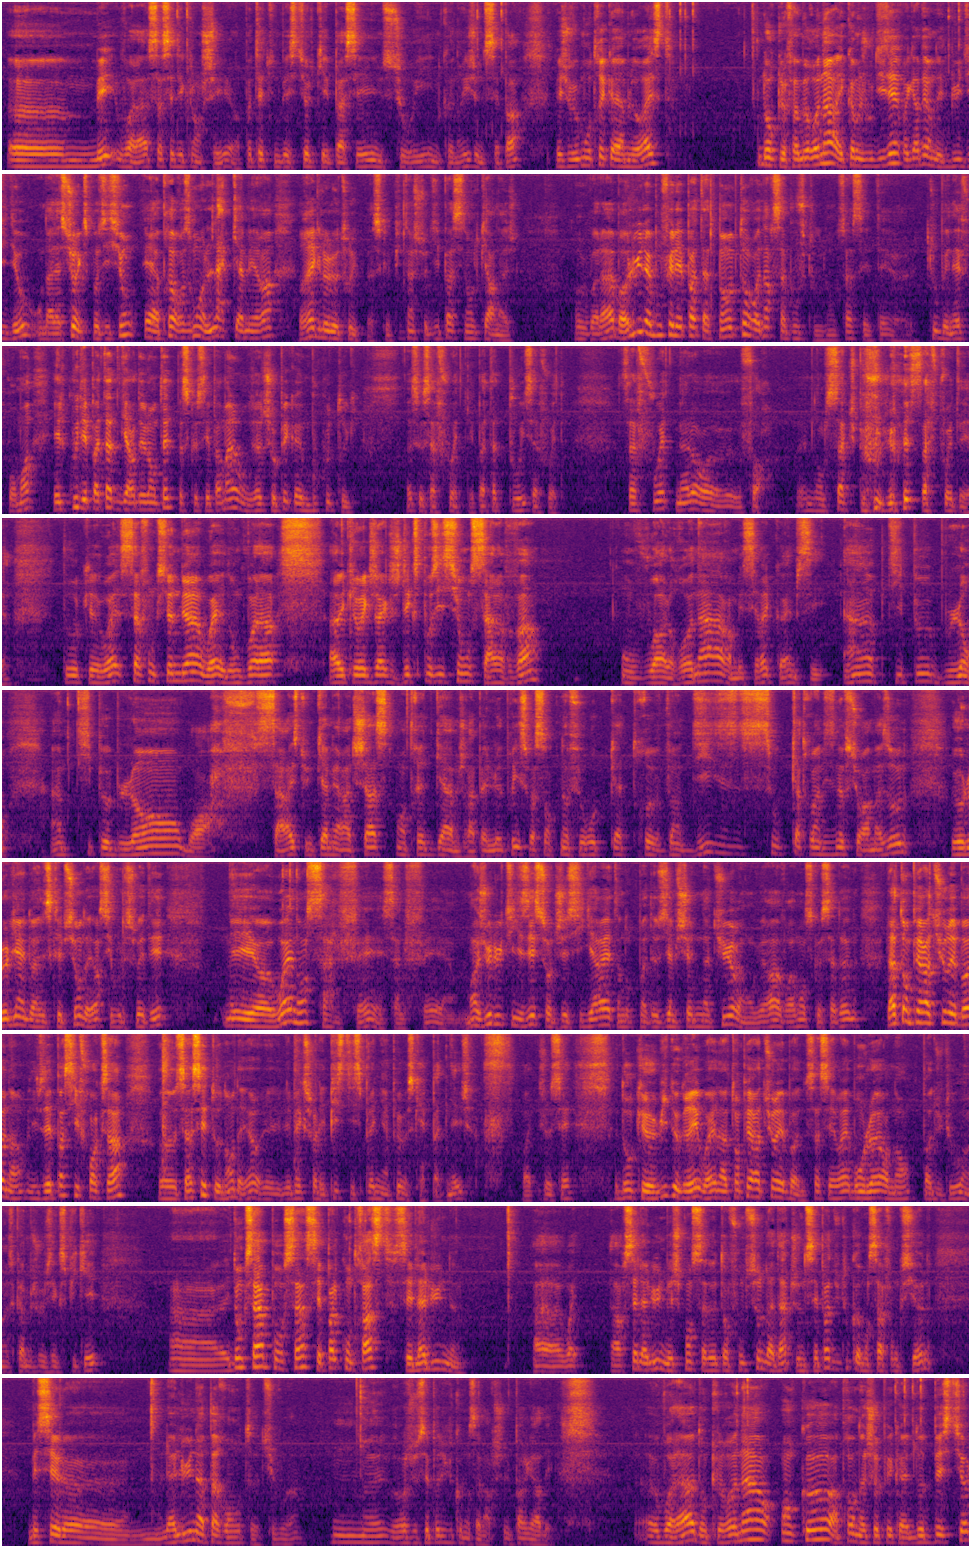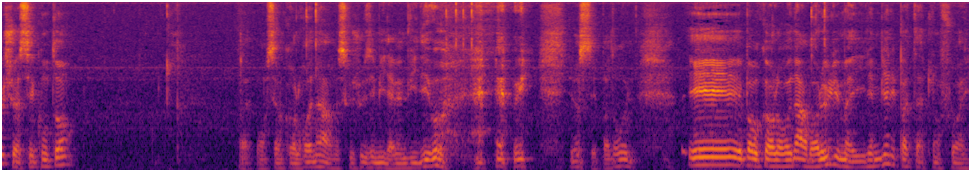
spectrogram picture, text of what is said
Euh, mais voilà, ça s'est déclenché. Peut-être une bestiole qui est passée, une souris, une connerie, je ne sais pas. Mais je vais vous montrer quand même le reste. Donc le fameux renard, et comme je vous disais, regardez en début de vidéo, on a la surexposition, et après heureusement la caméra règle le truc, parce que putain je te dis pas sinon le carnage. Donc voilà, bah, lui il a bouffé les patates, mais en même temps renard ça bouffe tout, donc ça c'était euh, tout bénéf pour moi. Et le coup des patates, gardez-le en tête, parce que c'est pas mal, on a déjà chopé quand même beaucoup de trucs. Parce que ça fouette, les patates pourries ça fouette. Ça fouette, mais alors euh, fort. Même dans le sac je peux vous jurer, ça fouettait. Hein. Donc euh, ouais, ça fonctionne bien, ouais, donc voilà, avec le réglage d'exposition ça va, on voit le renard, mais c'est vrai que quand même c'est un petit peu blanc. Un petit peu blanc, ça reste une caméra de chasse entrée de gamme. Je rappelle le prix, 69,90€ ou 99 sur Amazon. Euh, le lien est dans la description d'ailleurs si vous le souhaitez. Mais euh, ouais, non, ça le fait, ça le fait. Moi, je vais l'utiliser sur J Cigarette, hein, donc ma deuxième chaîne nature, et on verra vraiment ce que ça donne. La température est bonne, hein. il faisait pas si froid que ça. Euh, c'est assez étonnant d'ailleurs, les, mecs sur les pistes, ils se plaignent un peu parce qu'il n'y a pas de neige. Ouais, je sais. Donc 8 euh, degrés, ouais, la température est bonne. Ça, c'est vrai. Bon, l'heure, non, pas du tout, hein, comme je vous expliquais. et donc ça, pour ça, c'est pas le contraste, c'est la lune. ouais, Alors c'est la lune, mais je pense que ça doit être en fonction de la date. Je ne sais pas du tout comment ça fonctionne. Mais c'est la lune apparente, tu vois. Hmm, ouais, je sais pas du tout comment ça marche, je vais pas regarder. Euh, voilà, donc le renard encore. Après, on a chopé quand même d'autres bestioles, je suis assez content. bon, c'est encore le renard, parce que je vous ai mis la même vidéo. oui, c'est pas drôle. Et encore le renard. Bon, lui, il aime bien les patates, l'enfoiré.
